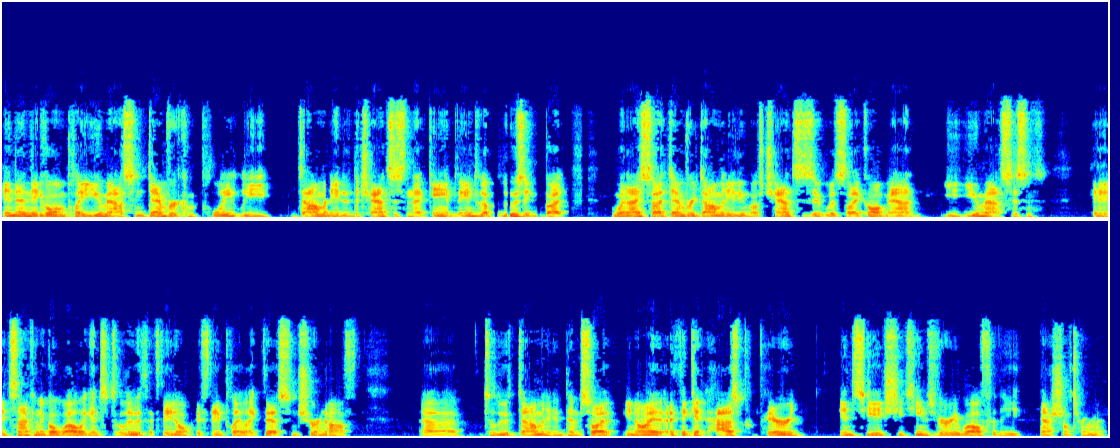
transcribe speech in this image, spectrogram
and then they go and play UMass, and Denver completely dominated the chances in that game. They ended up losing, but when I saw Denver dominating those chances, it was like, oh man, UMass isn't. It's not going to go well against Duluth if they don't if they play like this. And sure enough, uh, Duluth dominated them. So I, you know, I, I think it has prepared NCHC teams very well for the national tournament.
